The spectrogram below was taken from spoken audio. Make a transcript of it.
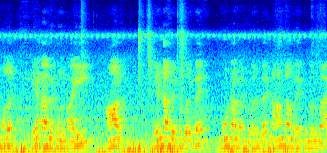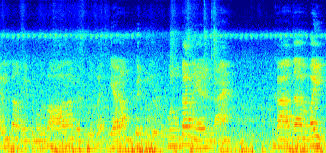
முதல் இரண்டாம் வேற்று உறுப்பு ஐ ஆர் இரண்டாம் வேற்று உறுப்பு மூன்றாம் வேற்று உறுப்பு நான்காம் வேற்று உறுப்பு ஐந்தாம் வேற்று ஆறாம் வேற்று உறுப்பு ஏழாம் வேற்று ஒரு உதாரணம் எழுதுறேன். கதவை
